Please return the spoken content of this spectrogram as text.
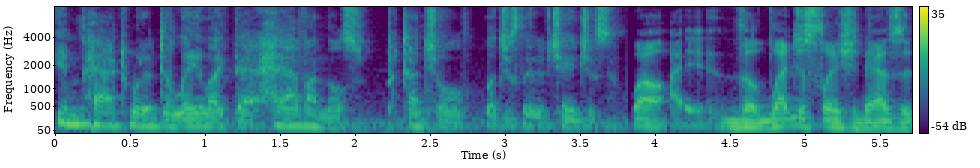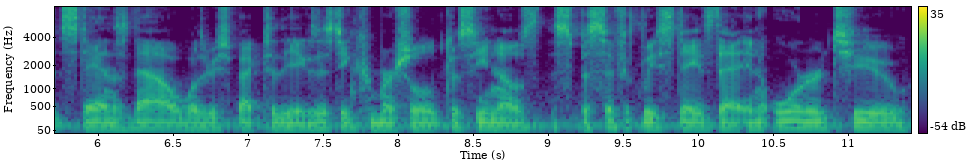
impact would a delay like that have on those potential legislative changes? Well, the legislation as it stands now with respect to the existing commercial casinos specifically states that in order to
